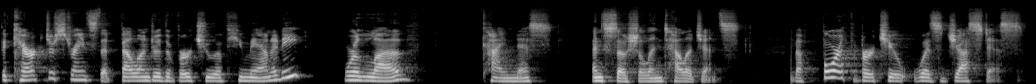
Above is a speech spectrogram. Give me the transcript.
The character strengths that fell under the virtue of humanity were love, kindness, and social intelligence. The fourth virtue was justice.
